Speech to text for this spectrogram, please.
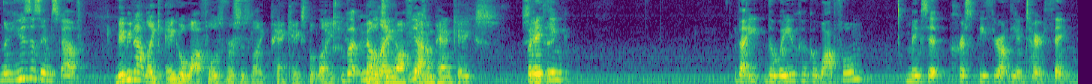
they use the same stuff, Maybe not like Eggo waffles versus like pancakes, but like but no, Belgian like waffles yeah. and pancakes. But I thing. think that you, the way you cook a waffle makes it crispy throughout the entire thing,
